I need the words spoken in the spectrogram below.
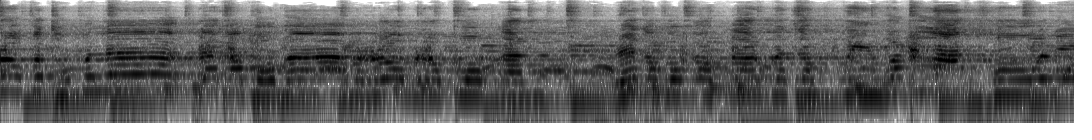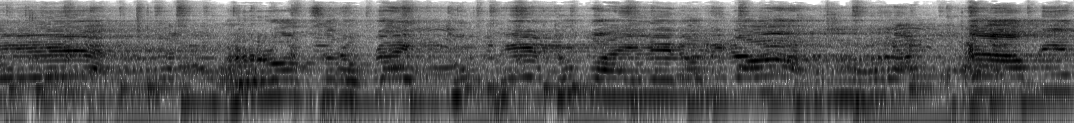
รอบปฐมฤกษ์นะครับผมมาร่วมระวมกันนะครับผมกับงานประจำปีวัดลานโพเนี่ยรวมสนุกได้ทุกเพศทุกวัยเลยเนาะพี่น้องรับกราบเรียน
